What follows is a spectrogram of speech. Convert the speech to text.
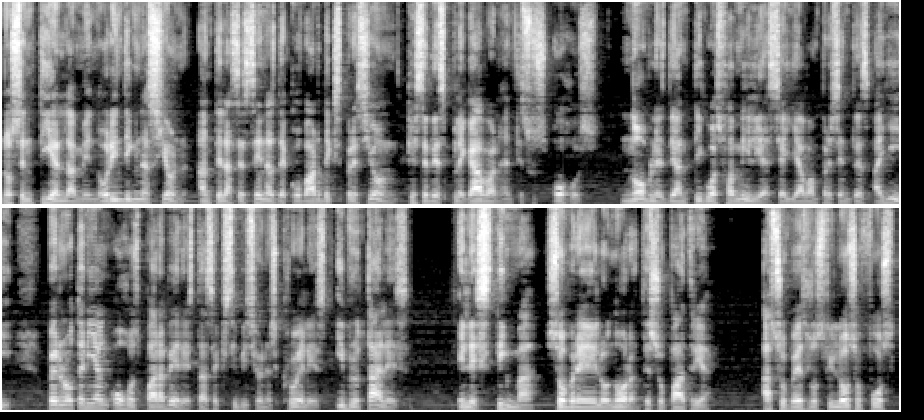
no sentían la menor indignación ante las escenas de cobarde expresión que se desplegaban ante sus ojos. Nobles de antiguas familias se hallaban presentes allí, pero no tenían ojos para ver estas exhibiciones crueles y brutales, el estigma sobre el honor de su patria. A su vez los filósofos,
